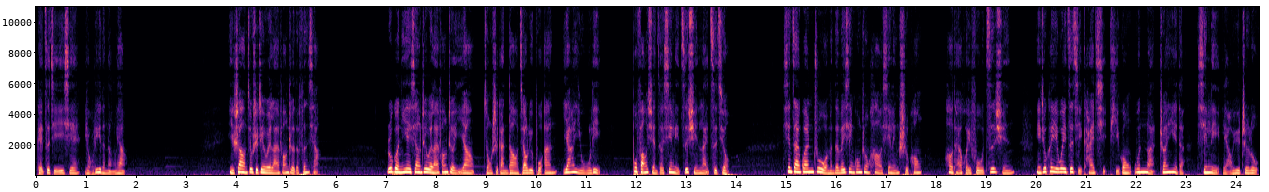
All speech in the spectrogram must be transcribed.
给自己一些有力的能量。以上就是这位来访者的分享。如果你也像这位来访者一样，总是感到焦虑不安、压抑无力，不妨选择心理咨询来自救。现在关注我们的微信公众号“心灵时空”，后台回复“咨询”，你就可以为自己开启提供温暖、专业的心理疗愈之路。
